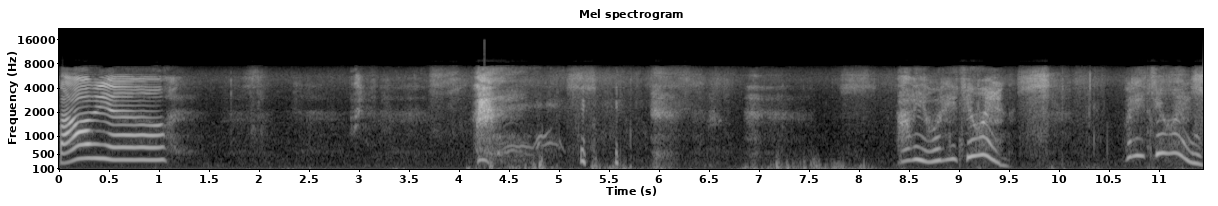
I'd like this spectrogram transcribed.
Fabio. Fabio, what are you doing? What are you doing?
